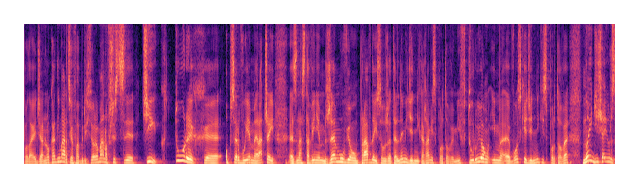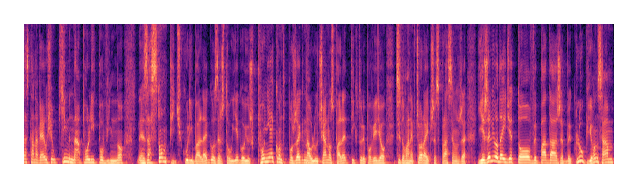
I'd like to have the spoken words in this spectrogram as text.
podaje Gianluca Di Marzio, Fabrizio Romano, wszyscy ci, których e, obserwujemy raczej z nastawieniem, że mówią prawdę i są rzetelnymi dziennikarzami sportowymi, wturują im włoskie dzienniki sportowe, no i dzisiaj już zastanawiają się, kim Napoli powinno zastąpić Koulibalego, Dlatego zresztą jego już poniekąd pożegnał Luciano Spalletti, który powiedział, cytowany wczoraj przez prasę, że jeżeli odejdzie, to wypada, żeby klub i on sam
